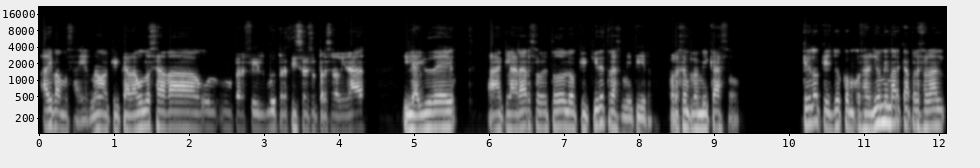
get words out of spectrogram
ahí vamos a ir, ¿no? A que cada uno se haga un, un perfil muy preciso de su personalidad y le ayude a aclarar sobre todo lo que quiere transmitir. Por ejemplo, en mi caso, ¿qué es lo que yo, como, o sea, yo mi marca personal,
